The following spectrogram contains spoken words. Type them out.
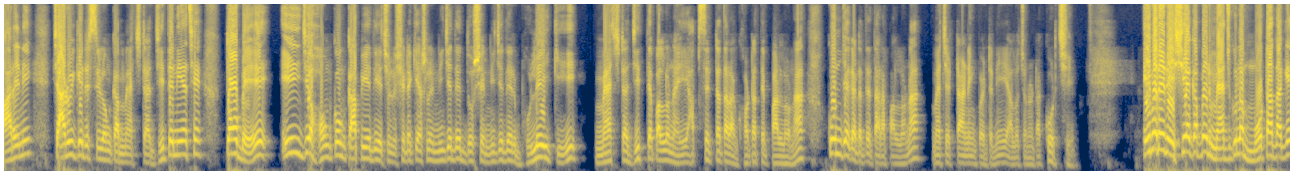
পারেনি, চার উইকেটে শ্রীলঙ্কা ম্যাচটা জিতে নিয়েছে। তবে এই যে হংকং কাঁপিয়ে দিয়েছিল, সেটা কি আসলে নিজেদের দোষে, নিজেদের ভুলেই কি ম্যাচটা জিততে পারল না? এই আপসেটটা তারা ঘটাতে পারল না। কোন জায়গাটাতে তারা পারল না? ম্যাচের টার্নিং পয়েন্টটা নিয়ে আলোচনাটা করছি। এবারের এশিয়া কাপের ম্যাচগুলো মোটা দাগে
